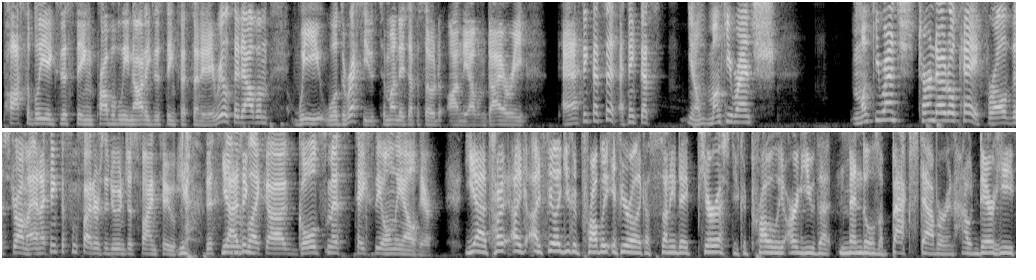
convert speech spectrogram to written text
possibly existing, probably not existing Fifth Sunny Day Real Estate album, we will direct you to Monday's episode on the album Diary. And I think that's it. I think that's, you know, Monkey Wrench. Monkey Wrench turned out okay for all of this drama, and I think the Foo Fighters are doing just fine too. Yeah. This seems Yeah, think- like uh, Goldsmith takes the only L here. Yeah, it's hard. Like, I feel like you could probably, if you're like a Sunny Day purist, you could probably argue that Mendel's a backstabber and how dare he,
